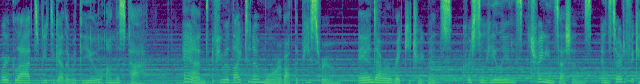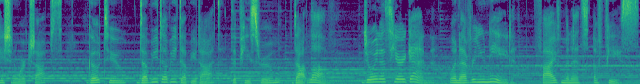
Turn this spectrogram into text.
We're glad to be together with you on this path. And if you would like to know more about the Peace Room and our Reiki treatments, crystal healings, training sessions, and certification workshops, go to www.thepeaceroom.love. Join us here again whenever you need five minutes of peace.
